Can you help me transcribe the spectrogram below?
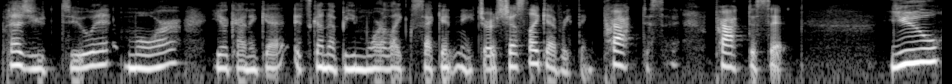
But as you do it more, you're going to get, it's going to be more like second nature. It's just like everything. Practice it. Practice it. You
